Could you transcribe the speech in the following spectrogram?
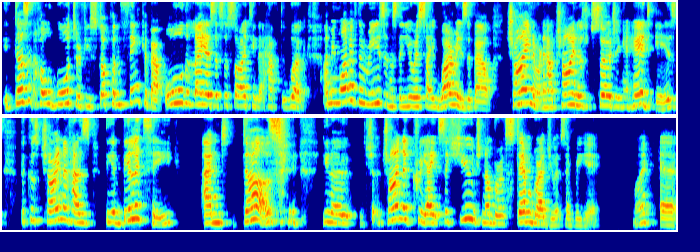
it doesn't hold water if you stop and think about all the layers of society that have to work. I mean, one of the reasons the USA worries about China and how China's surging ahead is because China has the ability and does, you know, Ch- China creates a huge number of STEM graduates every year, right? Uh,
